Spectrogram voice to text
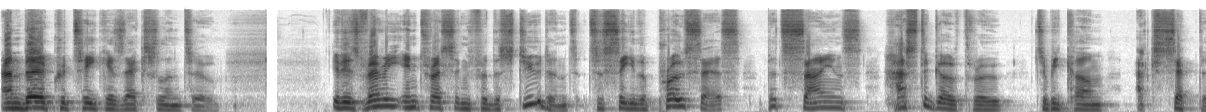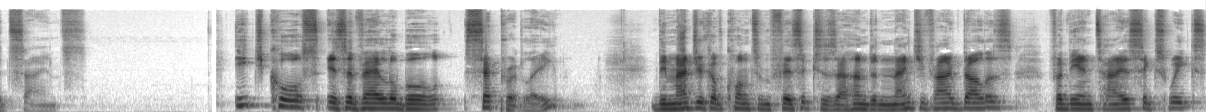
and their critique is excellent too. It is very interesting for the student to see the process that science has to go through to become accepted science. Each course is available separately. The Magic of Quantum Physics is $195 for the entire six weeks,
